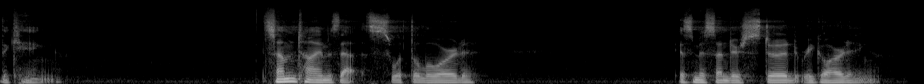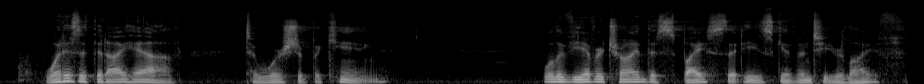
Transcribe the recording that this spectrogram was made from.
the King. Sometimes that's what the Lord is misunderstood regarding. What is it that I have to worship a king? Well, have you ever tried the spice that he's given to your life?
